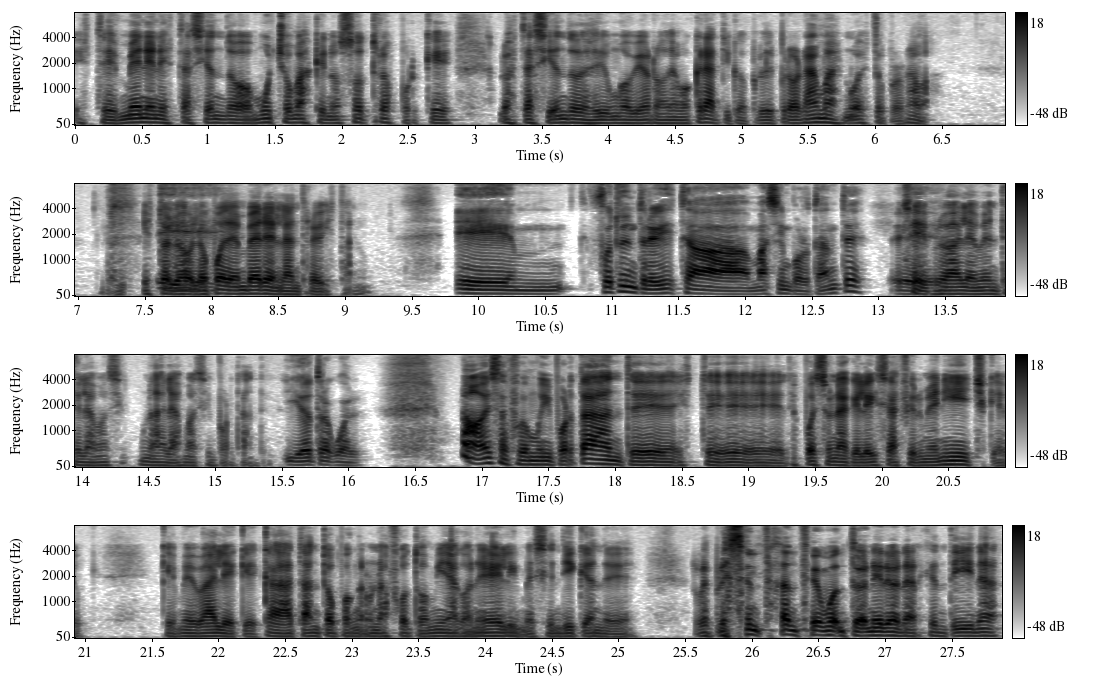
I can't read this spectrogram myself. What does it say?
este, Menem está haciendo mucho más que nosotros porque lo está haciendo desde un gobierno democrático, pero el programa es nuestro programa. Esto lo, lo, eh, pueden ver en la entrevista. ¿no? Em, ¿Fue tu entrevista más importante? Sí, eh, probablemente la una de las más importantes. ¿Y otra cuál? No, esa fue muy importante. Este, después una que le hice a Firmenich, que, que me vale que cada tanto pongan una foto mía con él y me sindiquen de representante montonero en Argentina.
